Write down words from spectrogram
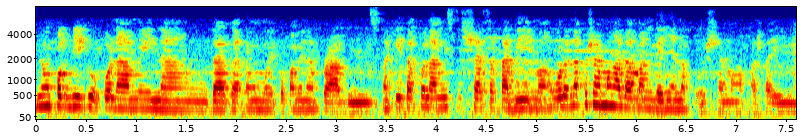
nung pagligo po namin ng dagat, nung umuwi po kami ng province, nakita po namin siya sa tabi, wala na po siya mga laman, ganyan na po siya, mga patay na.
